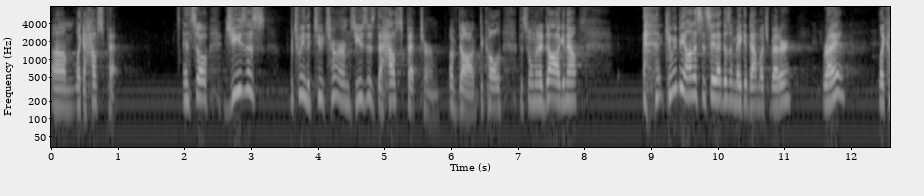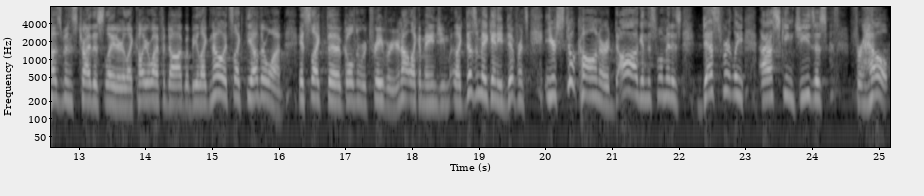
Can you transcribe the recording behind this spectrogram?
um, like a house pet. And so Jesus between the two terms, uses the house pet term of dog to call this woman a dog. And now, can we be honest and say that doesn't make it that much better, right? Like husbands, try this later. Like call your wife a dog, but be like, no, it's like the other one. It's like the golden retriever. You're not like a mangy. Like doesn't make any difference. You're still calling her a dog, and this woman is desperately asking Jesus for help,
